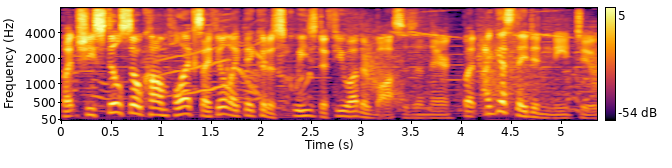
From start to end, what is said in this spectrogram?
But she's still so complex, I feel like they could have squeezed a few other bosses in there. But I guess they didn't need to.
